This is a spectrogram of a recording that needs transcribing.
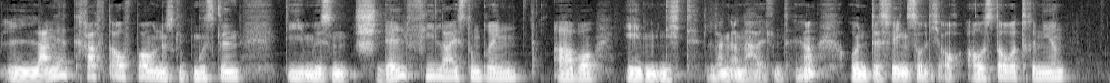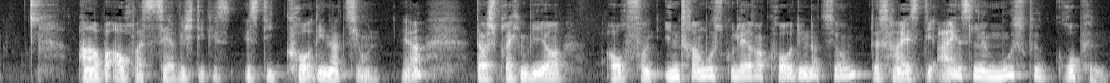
lange Kraft aufbauen. Es gibt Muskeln, die müssen schnell viel Leistung bringen, aber eben nicht langanhaltend. Ja? Und deswegen sollte ich auch Ausdauer trainieren. Aber auch was sehr wichtig ist, ist die Koordination. Ja? Da sprechen wir auch von intramuskulärer Koordination. Das heißt, die einzelnen Muskelgruppen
